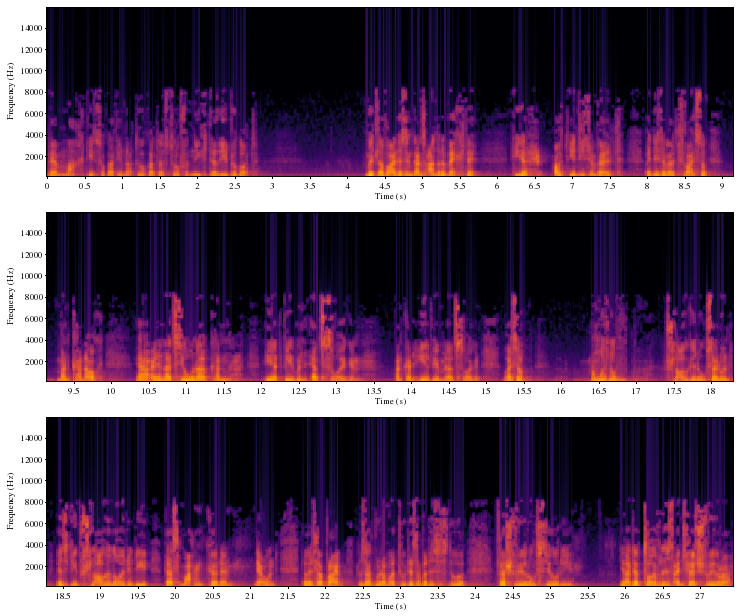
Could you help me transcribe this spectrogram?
wer macht die sogar die Naturkatastrophen? Nicht der liebe Gott. Mittlerweile sind ganz andere Mächte hier in dieser Welt, in dieser Welt. Weißt du, man kann auch, ja, eine Nation kann Erdbeben erzeugen. Man kann Erdbeben erzeugen. Weißt du, man muss nur schlau genug sein und es gibt schlaue Leute, die das machen können. Ja, und da wird verbreiten. Du sagst, Bruder, man tut das, aber das ist nur Verschwörungstheorie. Ja, der Teufel ist ein Verschwörer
